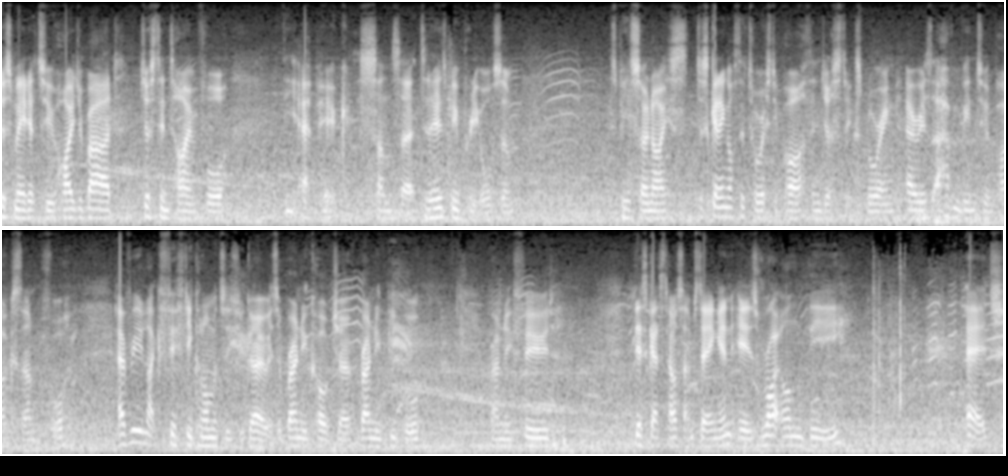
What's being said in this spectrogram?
Just made it to Hyderabad just in time for the epic sunset. Today has been pretty awesome. It's been so nice just getting off the touristy path and just exploring areas that I haven't been to in Pakistan before. Every like 50 kilometers you go, it's a brand new culture, brand new people, brand new food. This guest house I'm staying in is right on the edge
